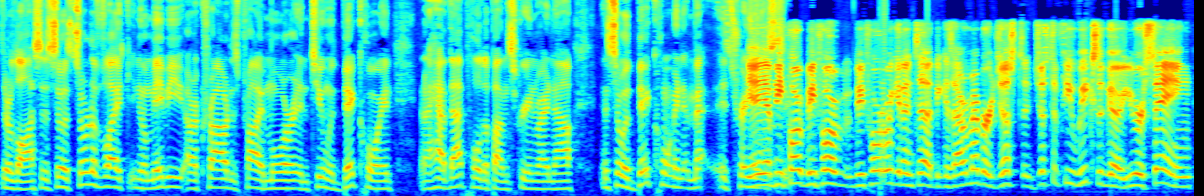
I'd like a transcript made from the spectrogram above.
their losses. So it's sort of like you know maybe our crowd is probably more in tune with Bitcoin, and I have that pulled up on screen right now. And so with Bitcoin, it's trading. Yeah, yeah. Before before before we get into that, because I remember just just a few weeks ago you were saying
